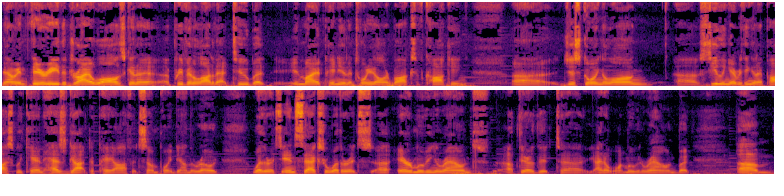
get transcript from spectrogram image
Now, in theory, the drywall is going to uh, prevent a lot of that too, but in my opinion, a $20 box of caulking, uh, just going along, uh, sealing everything that I possibly can has got to pay off at some point down the road, whether it's insects or whether it's uh, air moving around up there that uh, I don't want moving around. But um,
